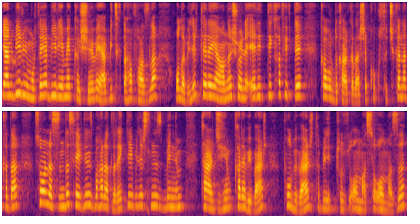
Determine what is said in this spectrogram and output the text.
Yani bir yumurtaya bir yemek kaşığı veya bir tık daha fazla olabilir. Tereyağını şöyle erittik. Hafif de kavurduk arkadaşlar kokusu çıkana kadar. Sonrasında sevdiğiniz baharatları ekleyebilirsiniz. Benim tercihim karabiber, pul biber, tabi tuz olmazsa olmazı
